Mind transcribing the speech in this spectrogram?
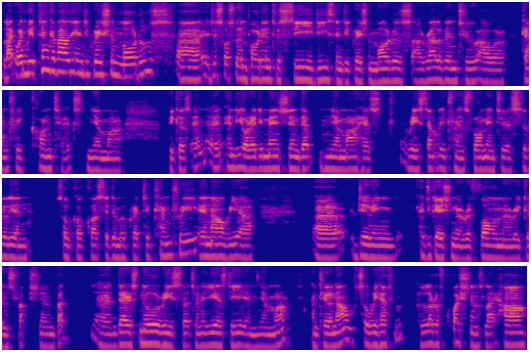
like when we think about the integration models, uh, it is also important to see these integration models are relevant to our country context, Myanmar, because and Andy already mentioned that Myanmar has recently transformed into a civilian, so-called quasi-democratic country, and now we are uh, doing educational reform and reconstruction, but uh, there is no research on ESD in Myanmar until now. So we have a lot of questions like how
